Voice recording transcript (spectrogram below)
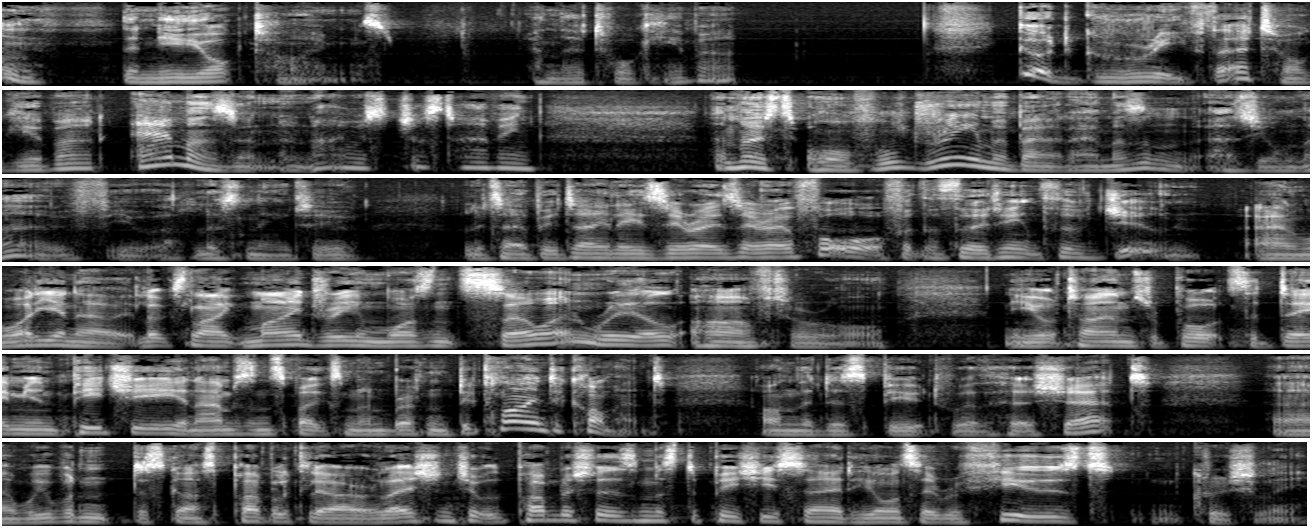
hmm, the New York Times, and they're talking about. Good grief, they're talking about Amazon, and I was just having the most awful dream about Amazon, as you'll know if you were listening to Litopia Daily 004 for the 13th of June. And what do you know, it looks like my dream wasn't so unreal after all. New York Times reports that Damien Peachy, an Amazon spokesman in Britain, declined to comment on the dispute with Hachette. Uh, we wouldn't discuss publicly our relationship with publishers, Mr. Peachy said. He also refused, crucially,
